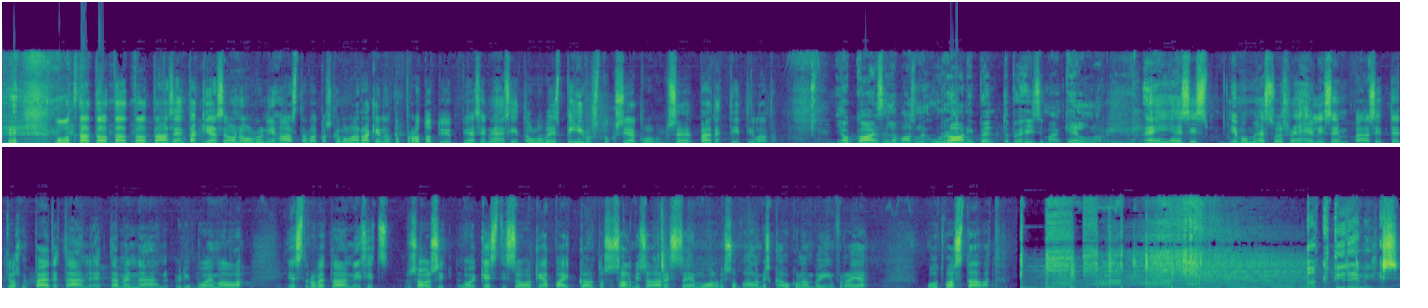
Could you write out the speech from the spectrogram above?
Mutta tota, tota, sen takia se on ollut niin haastava, koska me ollaan rakenneltu prototyyppiä. Siinähän siitä on ollut edes piirustuksia, kun se päätettiin tilata. Jokaiselle vaan semmoinen uraanipönttö pöhisimään kellariin. Ei, ei siis, ja mun mielestä se olisi rehellisempää sitten, että jos me päätetään, että mennään ydinvoimalla ja sitten ruvetaan, niin sit se on sit oikeasti se oikea paikka on tuossa Salmisaaressa ja muualla, missä on valmis kaukolämpöinfra ja muut vastaavat. Akti Remix.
